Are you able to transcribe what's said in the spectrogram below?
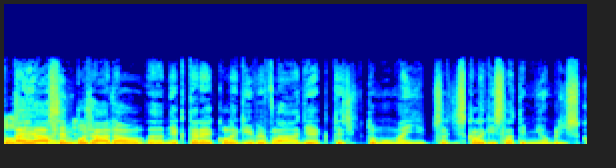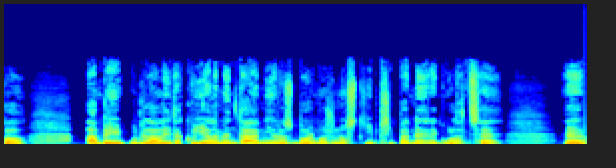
to a já jsem požádal eh, některé kolegy ve vládě, kteří k tomu mají z hlediska legislativního blízko, aby udělali takový elementární rozbor možností případné regulace. Eh,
